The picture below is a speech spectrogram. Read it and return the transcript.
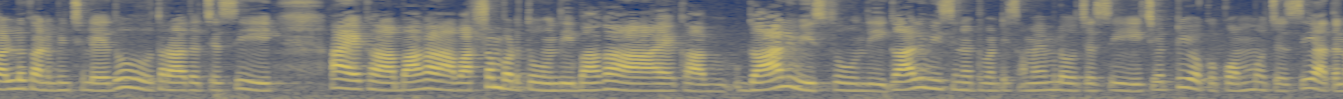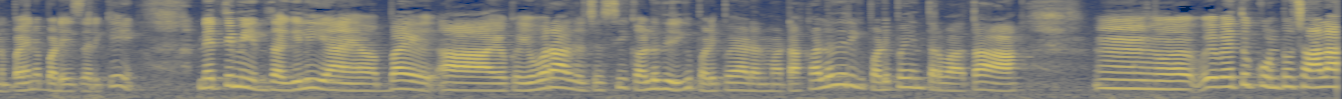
కళ్ళు కనిపించలేదు. తర్వాత వచ్చేసి ఆ యొక్క బాగా వర్షం పడుతూ ఉంది. బాగా ఆ యొక్క గాలి గాలి వీస్తూ ఉంది. గాలి వీసినటువంటి సమయంలో వచ్చేసి చెట్టు యొక్క కొమ్మ వచ్చేసి అతని పైన పడేసరికి నెత్తి మీద తగిలి ఆ అబ్బాయి ఆ యొక్క యువరాజు వచ్చేసి కళ్ళు తిరిగి పడిపోయాడనమాట. కళ్ళు తిరిగి పడిపోయిన తర్వాత వెతుక్కుంటూ చాలా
